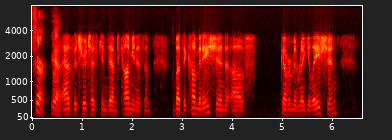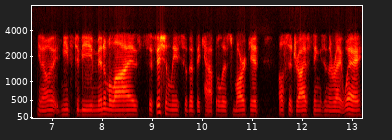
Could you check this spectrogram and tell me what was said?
Sure. Uh, yeah. as the church has condemned communism, but the combination of government regulation, you know, it needs to be minimalized sufficiently so that the capitalist market also drives things in the right way.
